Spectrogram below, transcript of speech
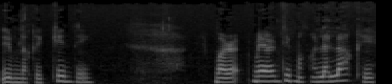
yung nakikinig. Mar meron din mga lalaki.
